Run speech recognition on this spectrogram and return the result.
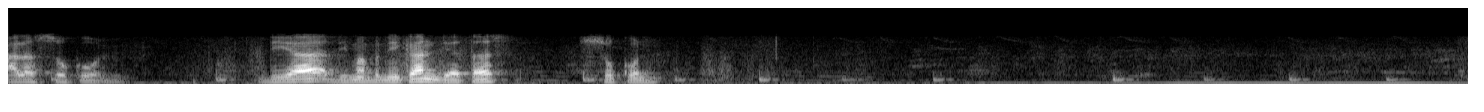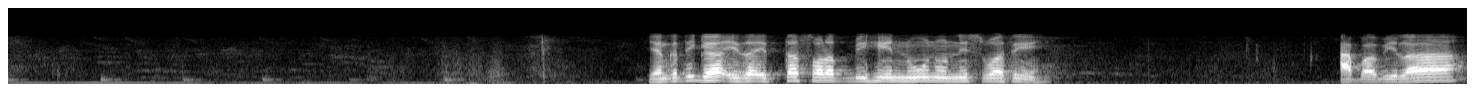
ala sukun. Dia dimabnikan di atas sukun. Yang ketiga, idza ittasalat bihi nunun niswati. Apabila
